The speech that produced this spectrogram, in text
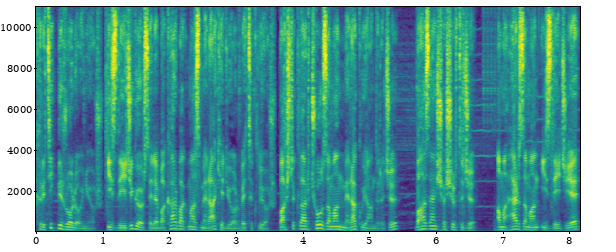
kritik bir rol oynuyor. İzleyici görsele bakar bakmaz merak ediyor ve tıklıyor. Başlıklar çoğu zaman merak uyandırıcı, bazen şaşırtıcı ama her zaman izleyiciye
